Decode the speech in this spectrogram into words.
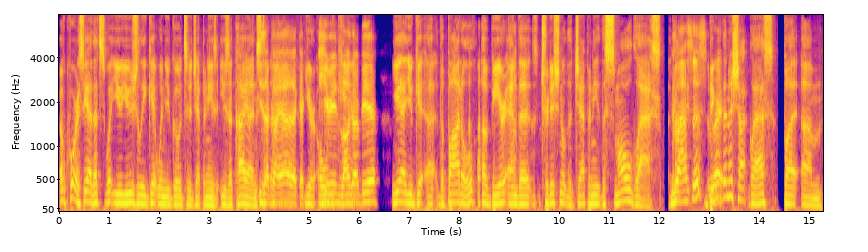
Of course, yeah, that's what you usually get when you go to Japanese izakaya instead Izakaya, of uh, like a your own Kirin can. lager beer. Yeah, you get uh, the bottle of beer and the traditional, the Japanese, the small glass Not- Glasses, bigger right. than a shot glass, but um,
